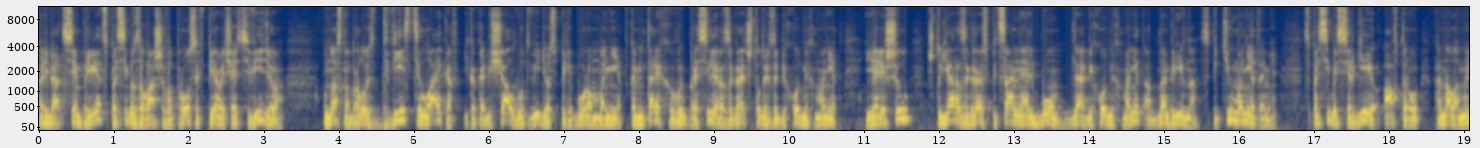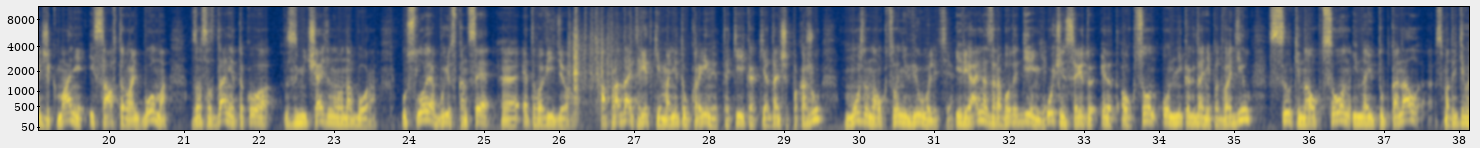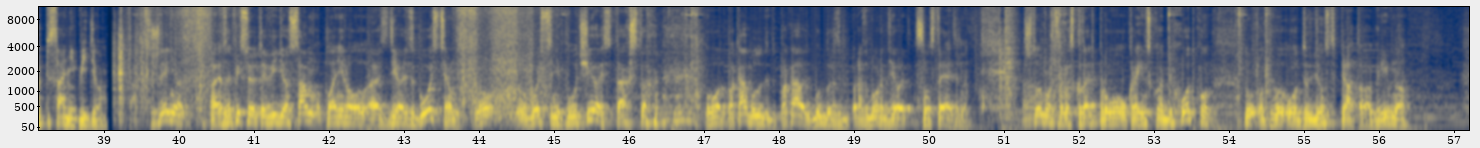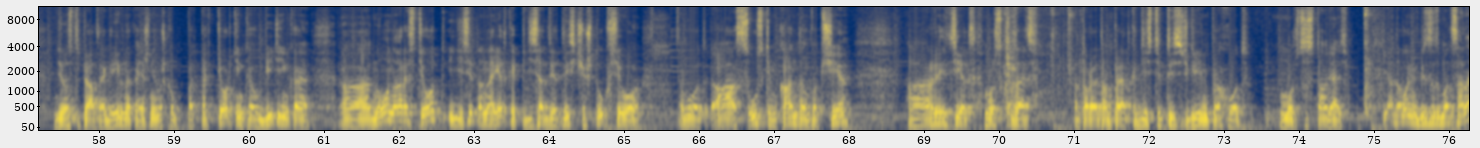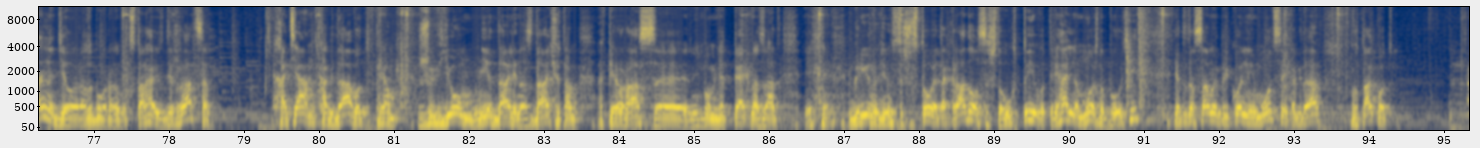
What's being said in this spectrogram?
Ребят, всем привет, спасибо за ваши вопросы в первой части видео. У нас набралось 200 лайков и, как обещал, вот видео с перебором монет. В комментариях вы просили разыграть что-то из обиходных монет. И я решил, что я разыграю специальный альбом для обиходных монет 1 гривна с пятью монетами. Спасибо Сергею, автору канала Magic Money и соавтору альбома за создание такого замечательного набора. Условия будет в конце э, этого видео. А продать редкие монеты Украины, такие как я дальше покажу, можно на аукционе Виолите и реально заработать деньги. Очень советую этот аукцион, он никогда не подводил. Ссылки на аукцион и на YouTube канал смотрите в описании к видео. К сожалению, э, записываю это видео сам, планировал э, сделать с гостем, но гостя не получилось, так что вот пока буду, пока буду разбор делать самостоятельно. Что можете рассказать про украинскую обиходку? Ну, от, от 95-го гривна. 95 гривна, конечно, немножко подтертенькая, убитенькая, э, но она растет, и действительно она редкая, 52 тысячи штук всего. Вот. А с узким кантом вообще э, раритет, можно сказать, которая там порядка 10 тысяч гривен проход может составлять. Я довольно безэмоционально делаю разборы, вот стараюсь держаться. Хотя, когда вот прям живьем мне дали на сдачу, там, в первый раз, э, не помню, лет 5 назад, гривну 96 я так радовался, что ух ты, вот реально можно получить. И это самые прикольные эмоции, когда вот так вот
